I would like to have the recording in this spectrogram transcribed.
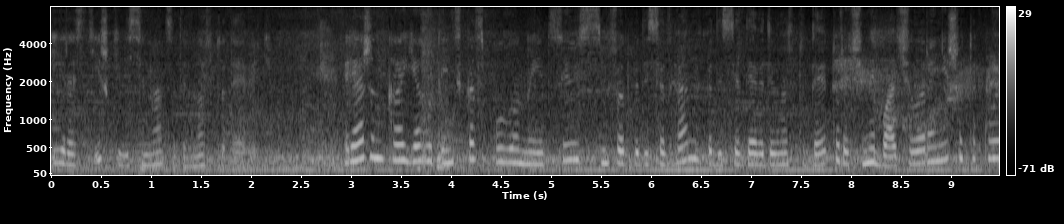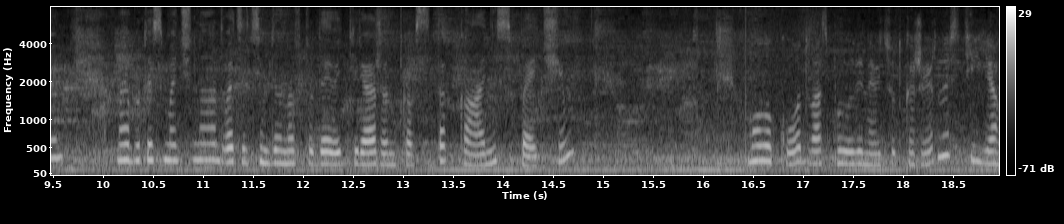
і растіжки 18,99. Ряженка яготинська з полуницею 750 грамів 59,99. До речі, не бачила раніше такої. Має бути смачна. 27,99 ряженка в стакані з печі. Молоко 2,5% жирності, е,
